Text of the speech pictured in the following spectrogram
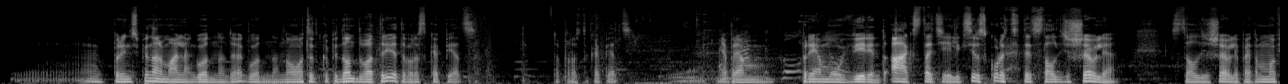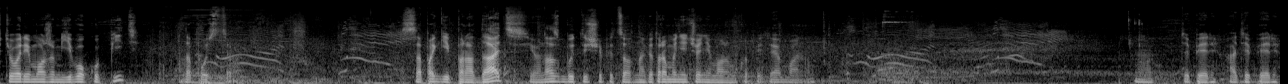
В принципе, нормально, годно, да, годно. Но вот этот Купидон 2-3, это просто капец. Это просто капец. Я прям, прям уверен. А, кстати, эликсир скорости то стал дешевле. Стал дешевле, поэтому мы в теории можем его купить, допустим. Сапоги продать, и у нас будет 1500, на которые мы ничего не можем купить, я понял. Теперь, а теперь...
